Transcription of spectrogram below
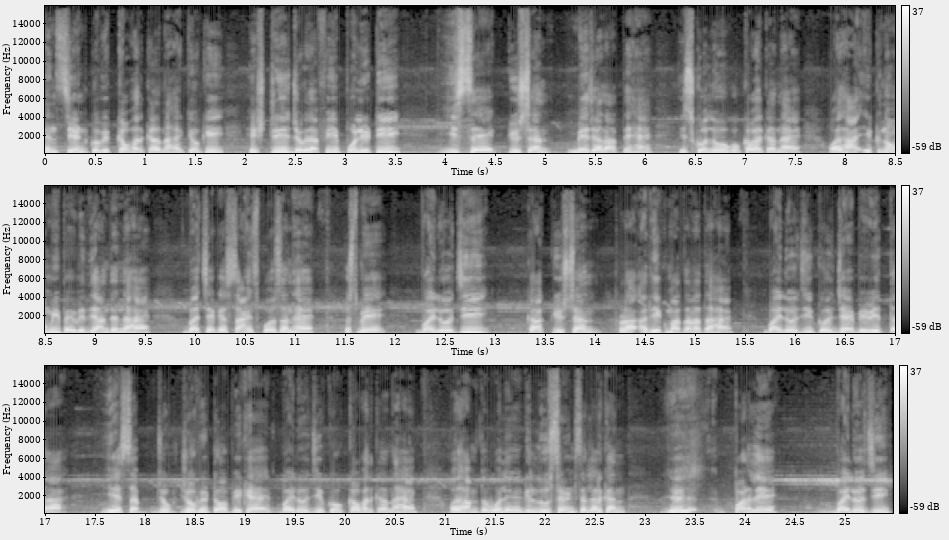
एंशियंट को भी कवर करना है, क्योंकि हिस्ट्री ज्योग्राफी पॉलिटी इससे क्वेश्चन मेजर आते हैं इसको लोगों को कवर करना है और हाँ इकोनॉमी पे भी ध्यान देना है। बच्चे के साइंस पोर्शन है उसमें बायोलॉजी का क्वेश्चन थोड़ा अधिक मात्रा में आता है। बायोलॉजी को जैव विविधता ये सब जो जो भी टॉपिक है बायोलॉजी को कवर करना है। और हम तो बोलेंगे कि लूसेंट से लड़कन पढ़ ले बायोलॉजी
